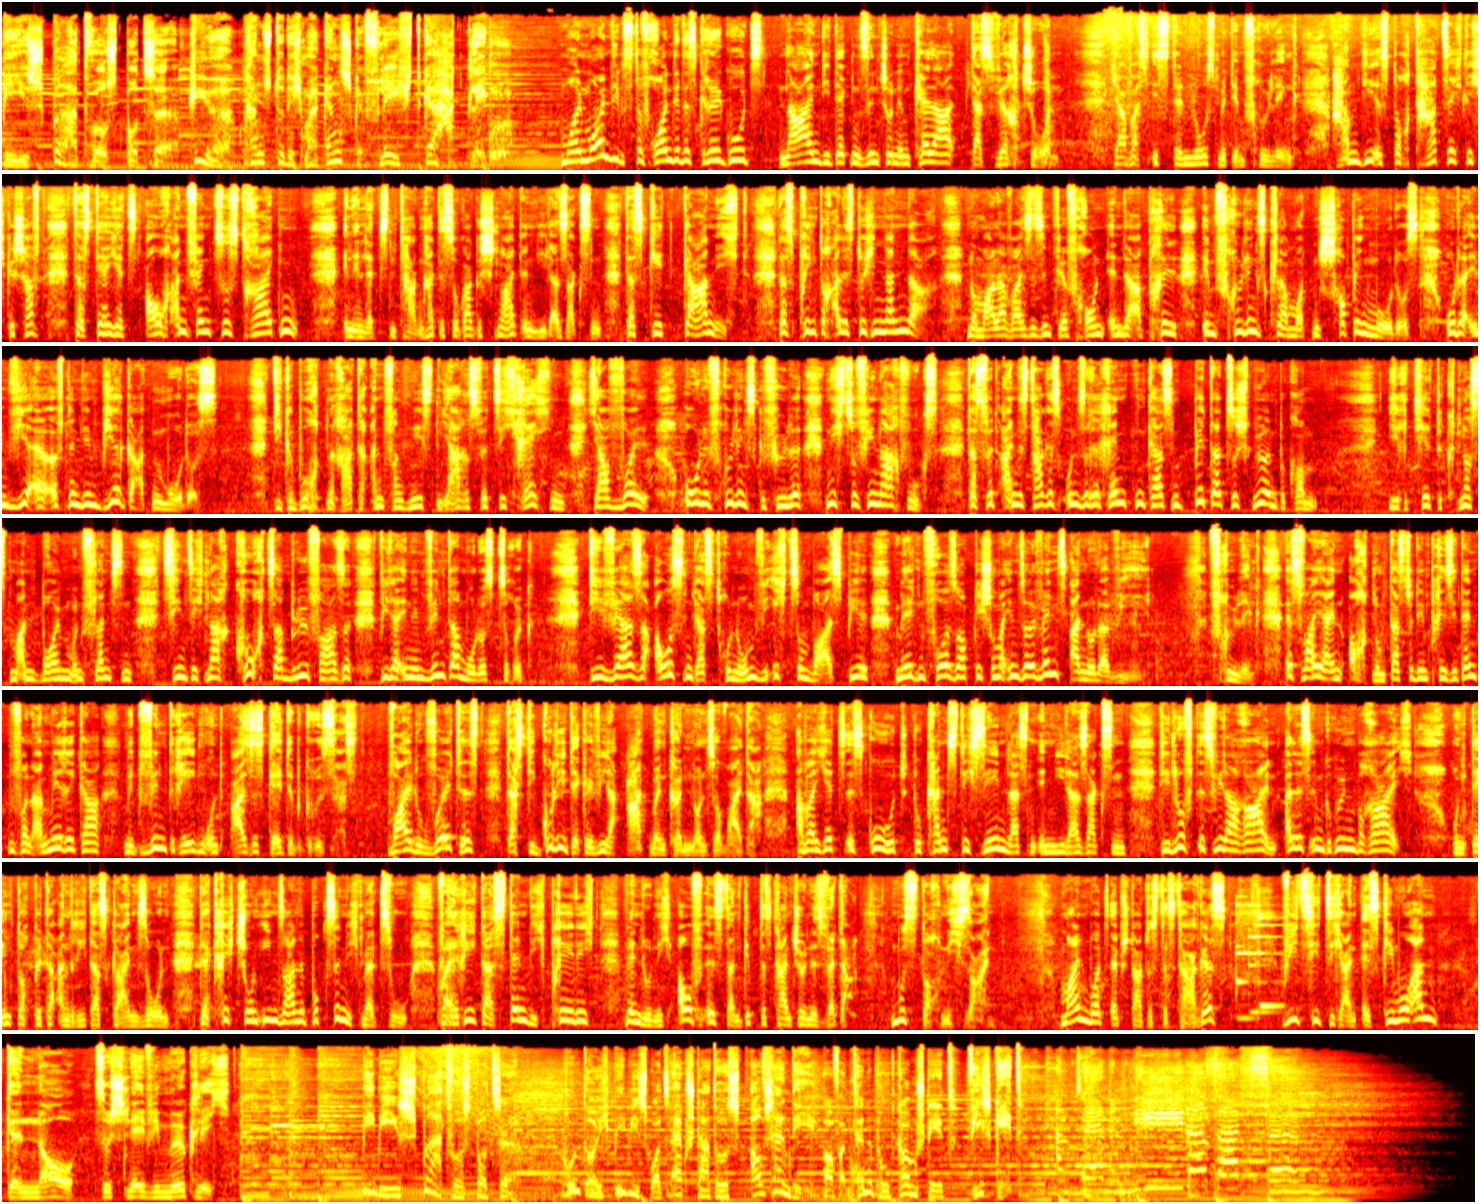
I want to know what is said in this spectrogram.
Bibis Bratwurstbutze. Hier kannst du dich mal ganz gepflegt gehackt legen. Moin, moin, liebste Freunde des Grillguts. Nein, die Decken sind schon im Keller. Das wird schon. Ja, was ist denn los mit dem Frühling? Haben die es doch tatsächlich geschafft, dass der jetzt auch anfängt zu streiken? In den letzten Tagen hat es sogar geschneit in Niedersachsen. Das geht gar nicht. Das bringt doch alles durcheinander. Normalerweise sind wir Frauen Ende April im Frühlingsklamotten-Shopping-Modus oder im Wir eröffnen den Biergarten-Modus. Die Geburtenrate Anfang nächsten Jahres wird sich rächen. Jawohl, ohne Frühlingsgefühle nicht so viel Nachwuchs. Das wird eines Tages unsere Rentenkassen bitter zu spüren bekommen. Irritierte Knospen an Bäumen und Pflanzen ziehen sich nach kurzer Blühphase wieder in den Wintermodus zurück. Diverse Außengastronomen, wie ich zum Beispiel, melden vorsorglich schon mal Insolvenz an oder wie? Frühling. Es war ja in Ordnung, dass du den Präsidenten von Amerika mit Wind, Regen und Eiseskälte begrüßt hast. Weil du wolltest, dass die Gullideckel wieder atmen können und so weiter. Aber jetzt ist gut, du kannst dich sehen lassen in Niedersachsen. Die Luft ist wieder rein, alles im grünen Bereich. Und denk doch bitte an Ritas kleinen Sohn. Der kriegt schon ihn seine Buchse nicht mehr zu. Weil Rita ständig predigt, wenn du nicht auf isst, dann gibt es kein schönes Wetter. Muss doch nicht sein. Mein WhatsApp-Status des Tages. Wie zieht sich ein Eskimo an? Genau, so schnell wie möglich. Bibis Bratwurstbutze. Holt euch Bibis WhatsApp-Status aufs Handy. Auf antenne.com steht, wie's geht. Antennen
